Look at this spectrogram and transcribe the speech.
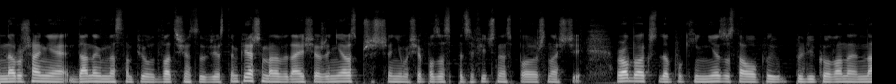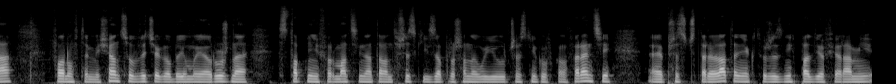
naruszenie danych nastąpiło w 2021, ale wydaje się, że nie rozprzestrzeniło się poza specyficzne społeczności Roblox, dopóki nie zostało opublikowane na forum w tym miesiącu. Wyciek obejmuje różne stopnie informacji na temat wszystkich zaproszonych i uczestników konferencji. E, przez 4 lata niektórzy z nich padli ofiarami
